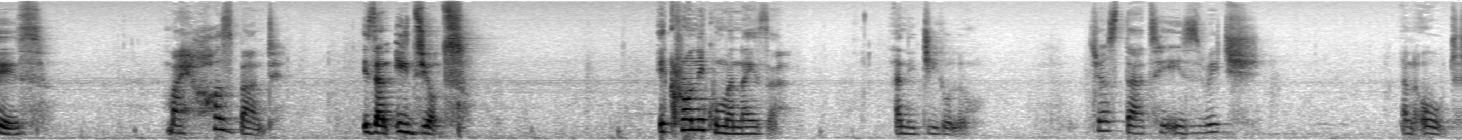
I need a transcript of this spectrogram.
is, my husband is an idiot, a chronic womanizer, and a gigolo. Just that he is rich and old.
